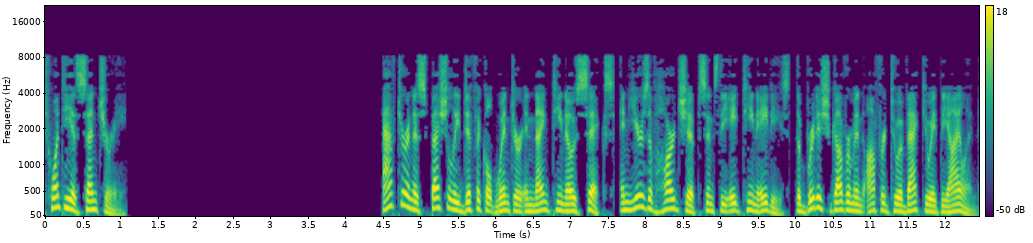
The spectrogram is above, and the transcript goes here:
20th century After an especially difficult winter in 1906, and years of hardship since the 1880s, the British government offered to evacuate the island.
